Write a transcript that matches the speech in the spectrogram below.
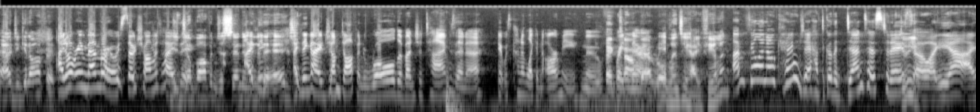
How'd you get off it? I don't remember. It was so traumatizing. Did you jump off and just send it I into think, the hedge? I think I jumped off and rolled a bunch of times, and uh, it was kind of like an army move A right combat there. roll. Lindsey, how you feeling? I'm feeling okay, Jay. I have to go to the dentist today, Do you? so uh, yeah, I,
